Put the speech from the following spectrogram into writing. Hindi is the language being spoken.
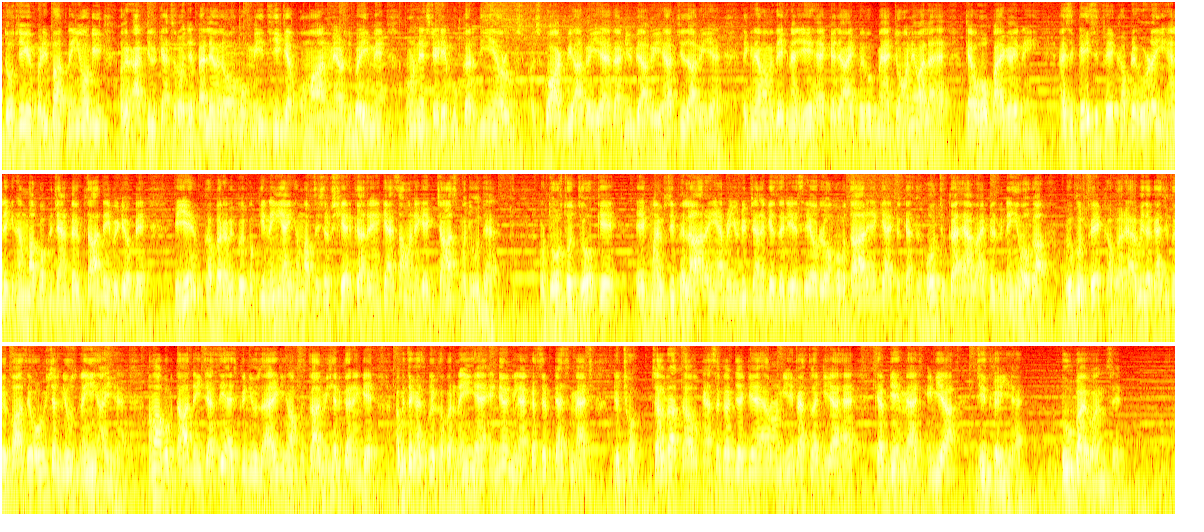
दोस्तों, ये बड़ी बात नहीं होगी। अगर आई कैंसिल हो जाए, पहले लोगों को उम्मीद थी कि अब ओमान में और दुबई में उन्होंने स्टेडियम बुक कर दिए हैं और स्क्वाड भी आ गई है, वेन्यू भी आ गई है, हर चीज़ आ गई है। लेकिन अब हमें देखना ये है कि जो आई को मैच जो होने वाला है, क्या वो हो पाएगा ही नहीं? ऐसी कई सी फेक खबरें उड़ रही हैं, लेकिन हम आपको अपने चैनल पर बता दें वीडियो पे कि ये खबर अभी कोई पक्की नहीं आई। हम आपसे सिर्फ़ शेयर कर रहे हैं कि ऐसा होने का एक चांस मौजूद है। और दोस्तों, जो कि एक मायूसी फैला रहे हैं अपने यूट्यूब चैनल के ज़रिए से और लोगों को बता रहे हैं कि आईपीएल कैंसिल हो चुका है। अब आईपीएल भी नहीं होगा, बिल्कुल फेक खबर है। अभी तक ऐसी कोई बात है ऑफिशियल न्यूज़ नहीं आई है। हम आपको बता दें, जैसे ही ऐसी न्यूज़ आएगी, हम आपसे लाजमी शेयर करेंगे। अभी तक ऐसी कोई खबर नहीं है। इंडिया इंग्लैंड का सिर्फ़ टेस्ट मैच जो चल रहा था, वो कैंसिल कर दिया गया है और उन्होंने ये फैसला किया है कि अब ये मैच इंडिया जीत गई है टू बाई वन से।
